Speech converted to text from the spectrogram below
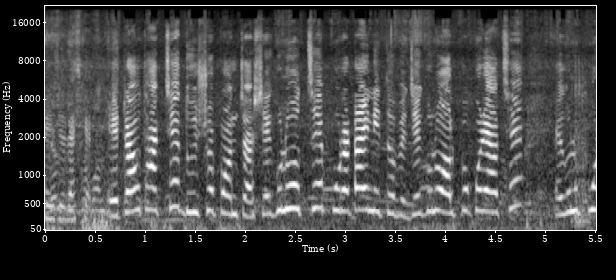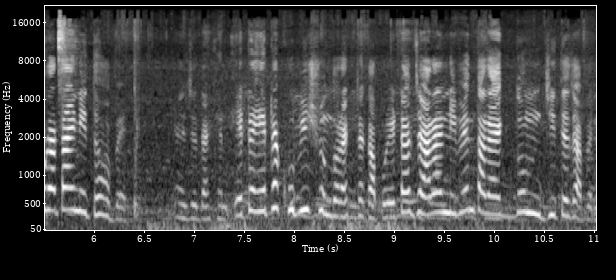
এই যে দেখেন এটাও থাকছে দুইশো পঞ্চাশ। এগুলো হচ্ছে পুরাটাই নিতে হবে। যেগুলো অল্প করে আছে এগুলো পুরাটাই নিতে হবে। এই যে দেখেন এটা এটা খুবই সুন্দর একটা কাপড়। এটা যারা নেবেন তারা একদম জিতে যাবেন।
